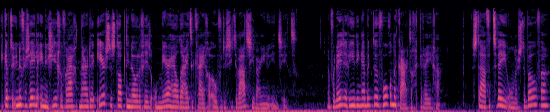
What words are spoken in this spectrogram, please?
Ik heb de universele energie gevraagd naar de eerste stap die nodig is om meer helderheid te krijgen over de situatie waar je nu in zit. En voor deze reading heb ik de volgende kaarten gekregen: Staven 2 ondersteboven,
